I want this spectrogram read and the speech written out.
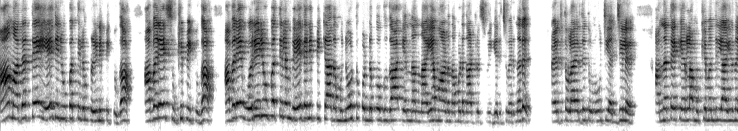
ആ മതത്തെ ഏത് രൂപത്തിലും പ്രീണിപ്പിക്കുക അവരെ സുഖിപ്പിക്കുക അവരെ ഒരു രൂപത്തിലും വേദനിപ്പിക്കാതെ മുന്നോട്ട് കൊണ്ടുപോകുക എന്ന നയമാണ് നമ്മുടെ നാട്ടിൽ സ്വീകരിച്ചു വരുന്നത്. ആയിരത്തി തൊള്ളായിരത്തി തൊണ്ണൂറ്റി അഞ്ചിൽ അന്നത്തെ കേരള മുഖ്യമന്ത്രിയായിരുന്ന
